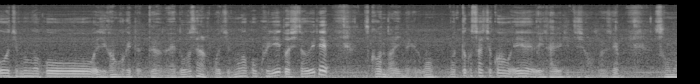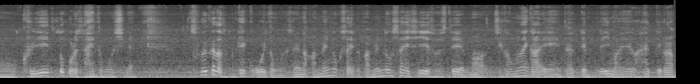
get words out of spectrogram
こう自分がこう時間をかけてやったらねどうせならこう自分がこうクリエイトした上で使うならいいんだけども全く最初から AI に頼り切ってしまうとですねそのクリエイトどころじゃないと思うしねそういう方も結構多いと思うんですね。なんかめんどくさいとかめんどくさいし、そしてまあ時間もないから AI に頼って、で、今 AI が流行ってから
